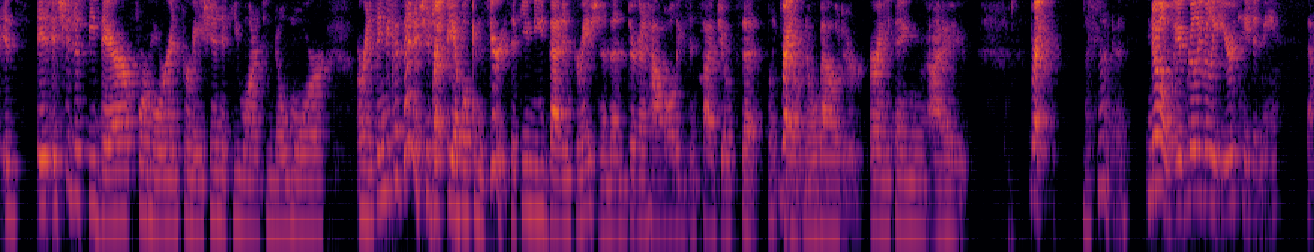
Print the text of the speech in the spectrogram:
is, it, it should just be there for more information if you wanted to know more or anything. Because then it should just Right. be a book in the series if you need that information. And then they're going to have all these inside jokes that like Right. you don't know about or, or anything. I, Right. that's not good. No, it really, really irritated me. Yeah.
